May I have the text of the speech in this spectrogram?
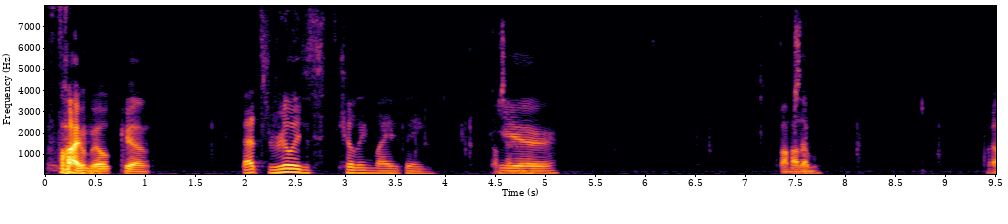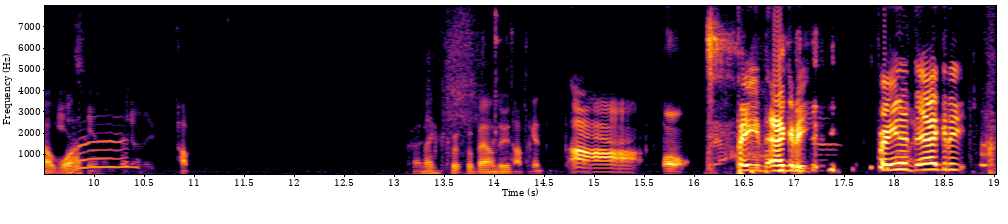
Five milk count that's really just killing my thing. Here. Bum Bottom. center. Oh, what? stand each other. Crouching. Like critical bound, dude. Top again. Ah! Oh. Pain and agony! Pain and agony!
